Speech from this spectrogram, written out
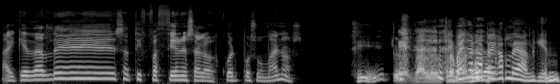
hay que darle satisfacciones a los cuerpos humanos. Sí, pero dale de Que otra vayan a pegarle a alguien.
